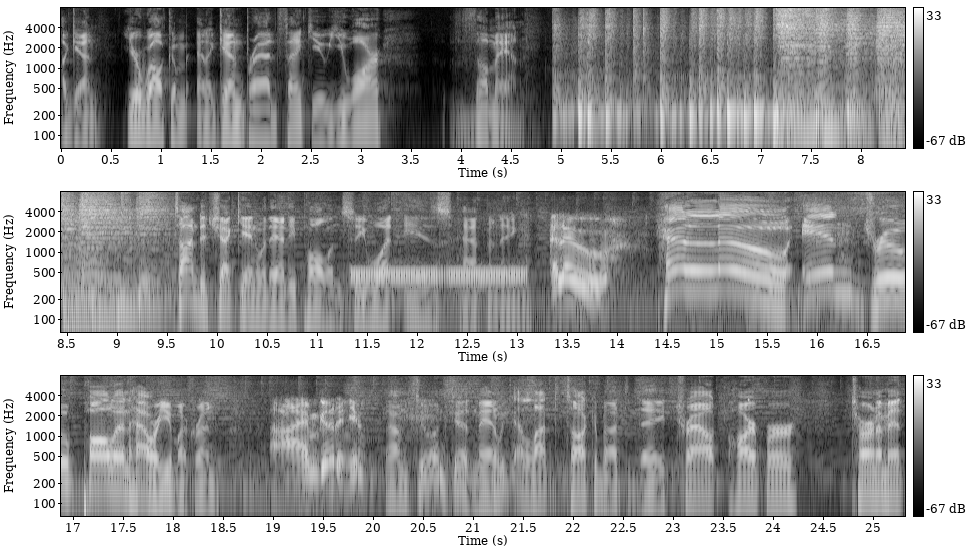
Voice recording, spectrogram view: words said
Again, you're welcome, and again, Brad, thank you. You are the man. Time to check in with Andy Pollin and see what is happening. Hello. Hello, Andrew Pollin. How are you, my friend? I'm good, and you? I'm doing good, man. We got a lot to talk about today. Trout, Harper, tournament,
